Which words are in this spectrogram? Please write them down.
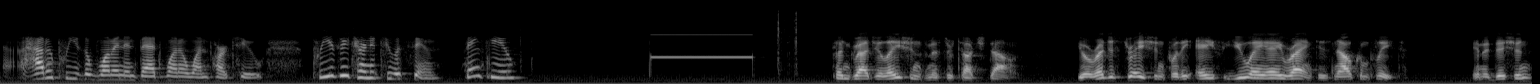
How to Please a Woman in Bed 101 Part 2. Please return it to us soon. Thank you. Congratulations, Mr. Touchdown. Your registration for the 8th UAA rank is now complete. In addition,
